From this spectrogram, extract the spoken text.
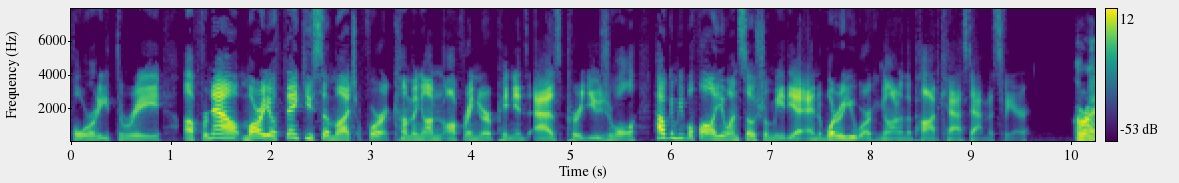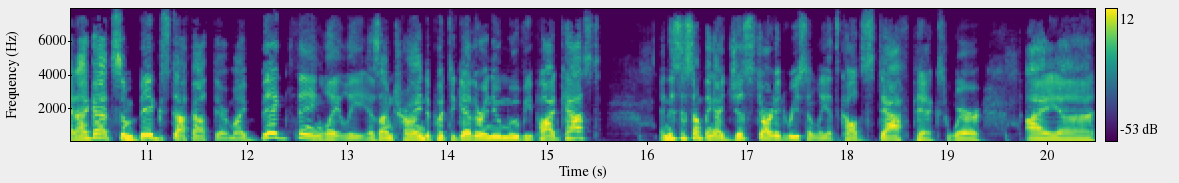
43. Uh, for now, Mario, thank you so much for coming on and offering your opinions as per usual. How can people follow you on social media, and what are you working on in the podcast atmosphere? All right, I got some big stuff out there. My big thing lately is I'm trying to put together a new movie podcast. And this is something I just started recently. It's called Staff Picks, where I uh,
